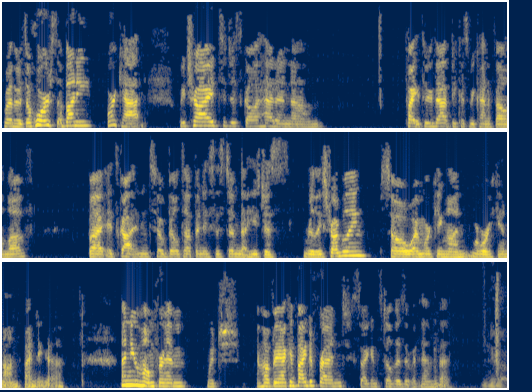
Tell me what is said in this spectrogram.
whether it's a horse, a bunny, or a cat. We tried to just go ahead and um, fight through that because we kind of fell in love, but it's gotten so built up in his system that he's just really struggling. So I'm working on, we're working on finding a, a new home for him, which I'm hoping I can find a friend so I can still visit with him, but Yeah.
